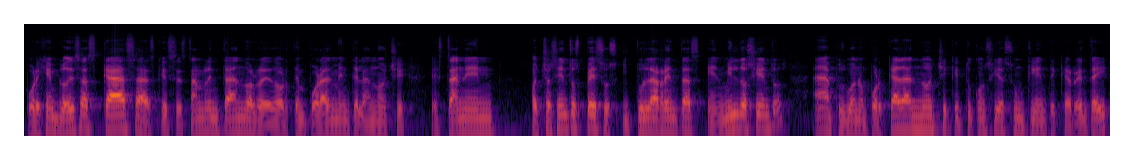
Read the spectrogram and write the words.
por ejemplo, de esas casas que se están rentando alrededor temporalmente la noche, están en 800 pesos y tú la rentas en 1200, ah, pues bueno, por cada noche que tú consigas un cliente que renta ahí,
